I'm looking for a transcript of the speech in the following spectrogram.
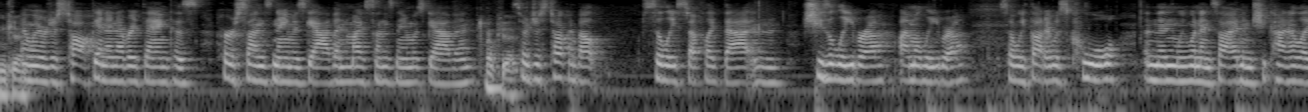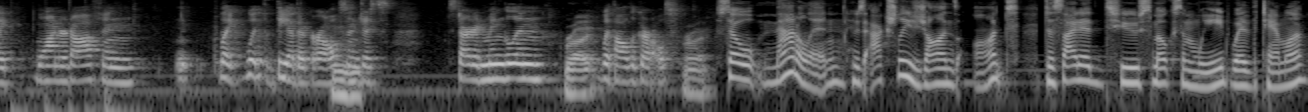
okay. and we were just talking and everything because her son's name is gavin my son's name was gavin okay so just talking about silly stuff like that and she's a libra i'm a libra so we thought it was cool and then we went inside and she kind of like wandered off and like with the other girls mm-hmm. and just started mingling right. with all the girls. Right. So Madeline, who's actually Jean's aunt, decided to smoke some weed with Tamla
